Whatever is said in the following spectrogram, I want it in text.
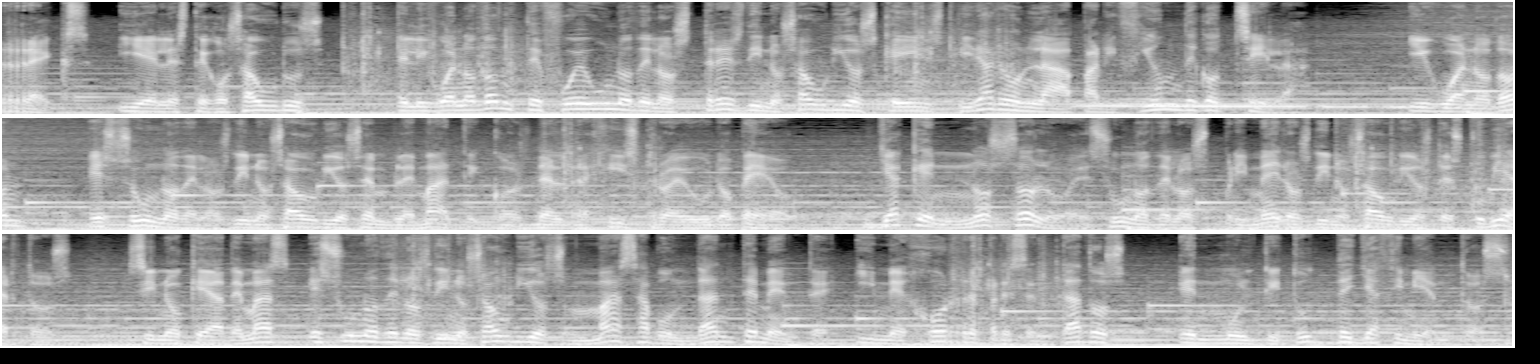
rex y el Stegosaurus, el iguanodonte fue uno de los tres dinosaurios que inspiraron la aparición de Godzilla. Iguanodon es uno de los dinosaurios emblemáticos del registro europeo, ya que no solo es uno de los primeros dinosaurios descubiertos, sino que además es uno de los dinosaurios más abundantemente y mejor representados en multitud de yacimientos.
